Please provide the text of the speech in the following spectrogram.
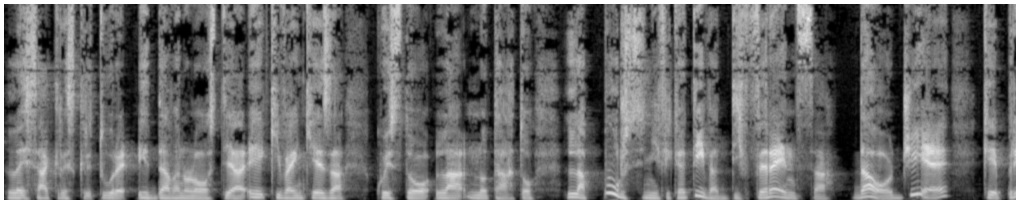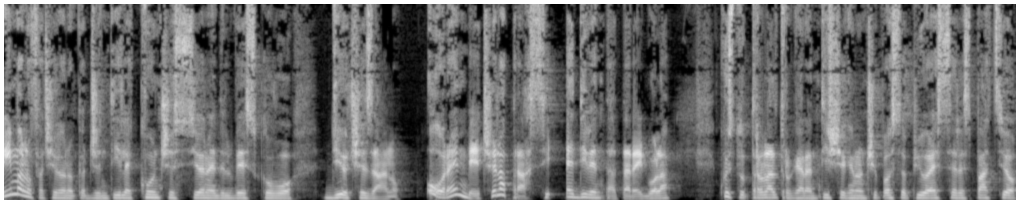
le sacre scritture e davano l'ostia e chi va in chiesa questo l'ha notato. La pur significativa differenza da oggi è che prima lo facevano per gentile concessione del vescovo diocesano, ora invece la prassi è diventata regola. Questo tra l'altro garantisce che non ci possa più essere spazio,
